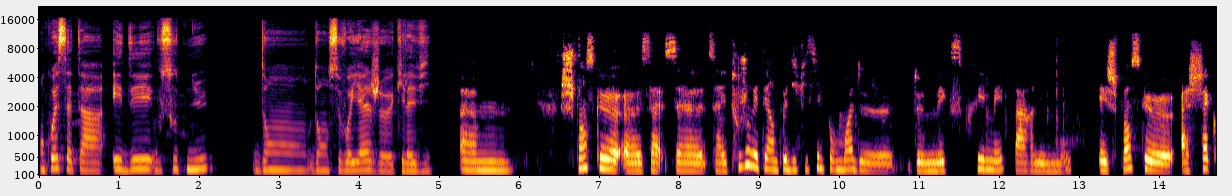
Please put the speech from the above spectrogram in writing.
en quoi ça t'a aidé ou soutenu dans, dans ce voyage qu'est la vie? Je pense que euh, ça, ça, a toujours été un peu difficile pour moi de, de m'exprimer par les mots. Et je pense que à chaque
